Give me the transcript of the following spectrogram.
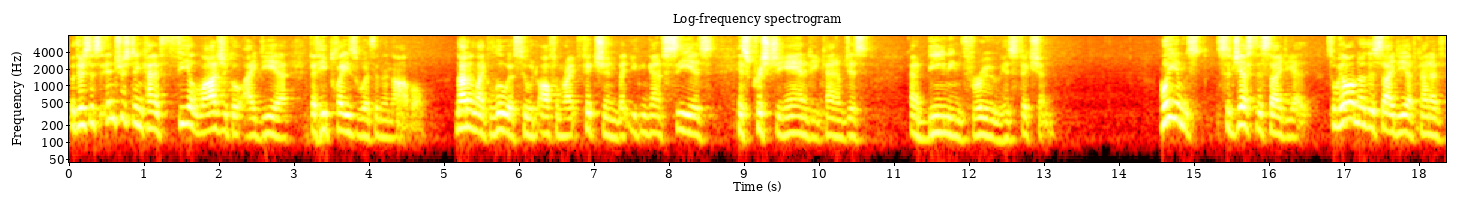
But there's this interesting kind of theological idea that he plays with in the novel not unlike Lewis, who would often write fiction, but you can kind of see his, his Christianity kind of just kind of beaming through his fiction. Williams suggests this idea. So we all know this idea of kind of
